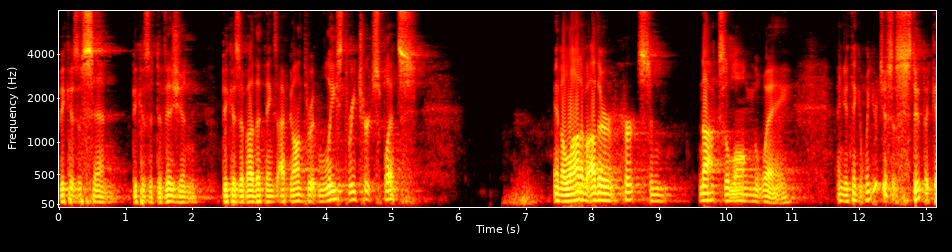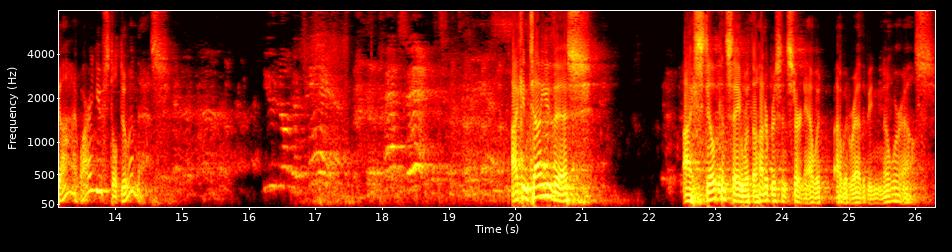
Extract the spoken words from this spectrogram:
because of sin, because of division, because of other things. I've gone through at least three church splits and a lot of other hurts and knocks along the way. And you're thinking, well, you're just a stupid guy. Why are you still doing this? You know the care. That's it. I can tell you this. I still can say with 100% certainty, I would, I would rather be nowhere else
